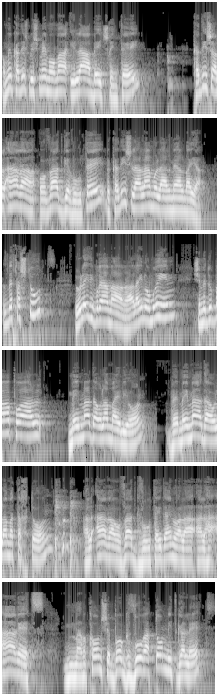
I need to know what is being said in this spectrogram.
אומרים קדיש בשמי מומה הילה בית שכינתי, קדיש על ערה עובד גבורתי, וקדיש לעלם ולעלמי עלמיה. אז בפשטות, לולי דברי המהר"ל, היינו אומרים שמדובר פה על מימד העולם העליון, ומימד העולם התחתון, על הר העובד גבורתי, דהיינו על, על הארץ, מקום שבו גבורתו מתגלית.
